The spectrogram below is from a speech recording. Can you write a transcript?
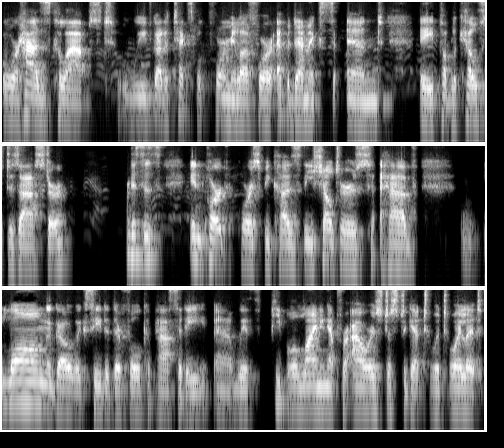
or has collapsed. We've got a textbook formula for epidemics and a public health disaster. This is in part, of course, because the shelters have long ago exceeded their full capacity uh, with people lining up for hours just to get to a toilet.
